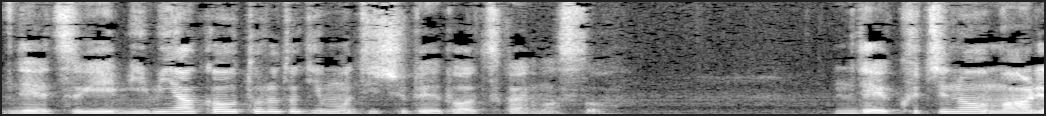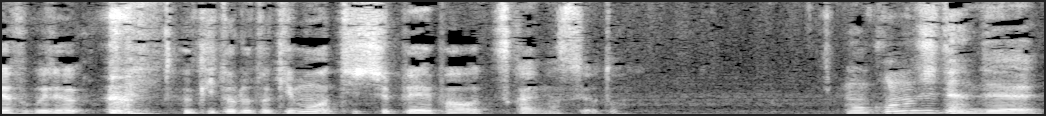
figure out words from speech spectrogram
で、次、耳垢を取るときもティッシュペーパーを使いますと。で、口の周りを拭き 拭き取るときもティッシュペーパーを使いますよと。もうこの時点で、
